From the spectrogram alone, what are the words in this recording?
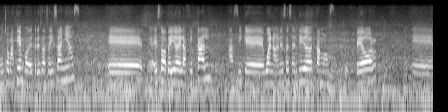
mucho más tiempo, de 3 a 6 años, eso a pedido de la fiscal, así que bueno, en ese sentido estamos peor. Eh,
